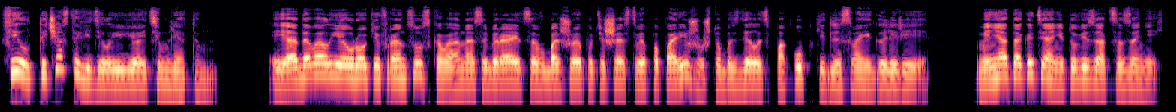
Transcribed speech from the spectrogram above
Фил, ты часто видел ее этим летом? Я давал ей уроки французского, она собирается в большое путешествие по Парижу, чтобы сделать покупки для своей галереи. Меня так и тянет увязаться за ней.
